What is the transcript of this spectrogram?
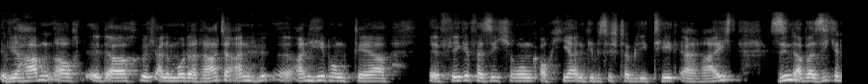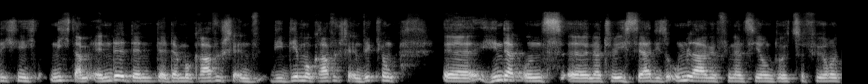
Wir haben auch äh, durch eine moderate Anhebung der Pflegeversicherung auch hier eine gewisse Stabilität erreicht, sind aber sicherlich nicht, nicht am Ende, denn der demografische, die demografische Entwicklung äh, hindert uns äh, natürlich sehr, diese Umlagefinanzierung durchzuführen.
